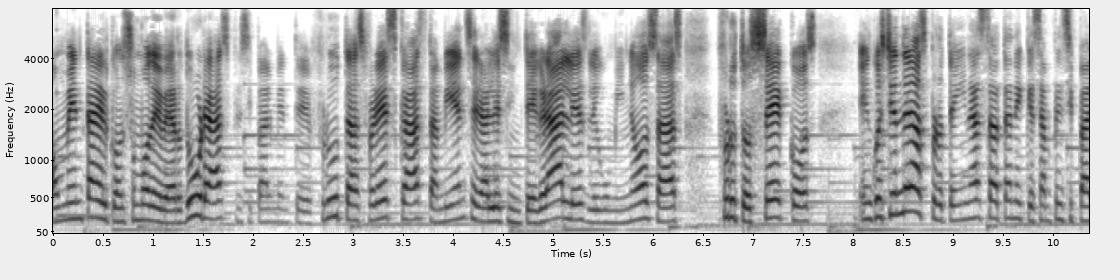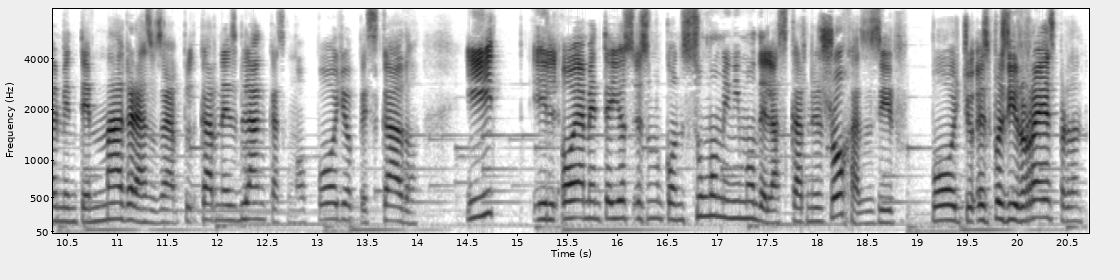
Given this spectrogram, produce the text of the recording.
Aumentan el consumo de verduras, principalmente frutas frescas, también cereales integrales, leguminosas, frutos secos. En cuestión de las proteínas tratan de que sean principalmente magras, o sea, carnes blancas como pollo, pescado. Y, obviamente ellos es un consumo mínimo de las carnes rojas, es decir, pollo, es decir, res, perdón,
